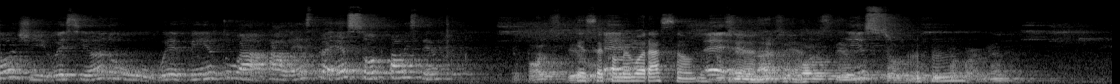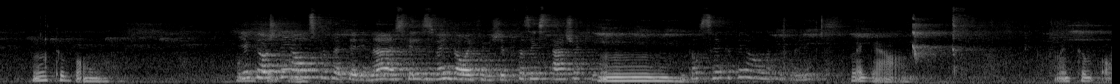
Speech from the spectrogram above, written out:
E hoje, esse ano, o, evento, a palestra é sobre Paulo Estevam. É Paulo Estevam. Isso é comemoração. do- É. O seminário São Paulo Estevam. Isso. é propaganda. Muito bom. E aqui hoje tem aulas para veterinários que eles vêm da UFMG para fazer estágio aqui. Hum. Então sempre tem aula aqui para eles. Legal. Muito bom.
